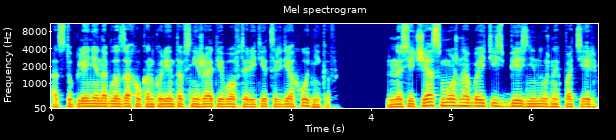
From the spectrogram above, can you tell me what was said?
Отступление на глазах у конкурентов снижает его авторитет среди охотников. Но сейчас можно обойтись без ненужных потерь.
